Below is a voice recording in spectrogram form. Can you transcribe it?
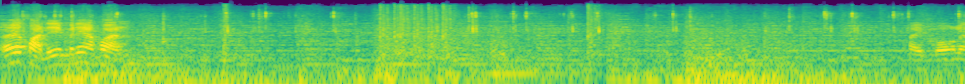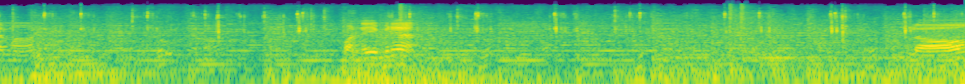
เอ้ยขวัญได้ยินปะเนี่ยขวัญใครโป๊กอะไรมาขวัญได้ยินปะเนี่ยร้อง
